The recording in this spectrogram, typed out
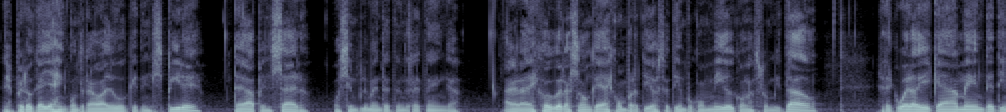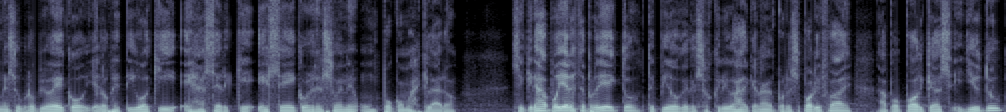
Espero que hayas encontrado algo que te inspire, te haga pensar o simplemente te entretenga. Agradezco de corazón que hayas compartido este tiempo conmigo y con nuestro invitado. Recuerda que cada mente tiene su propio eco y el objetivo aquí es hacer que ese eco resuene un poco más claro. Si quieres apoyar este proyecto, te pido que te suscribas al canal por Spotify, Apple Podcasts y YouTube.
